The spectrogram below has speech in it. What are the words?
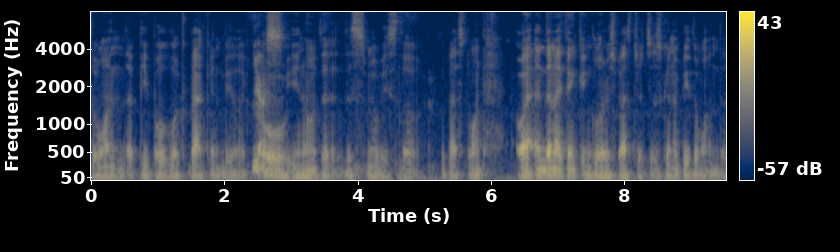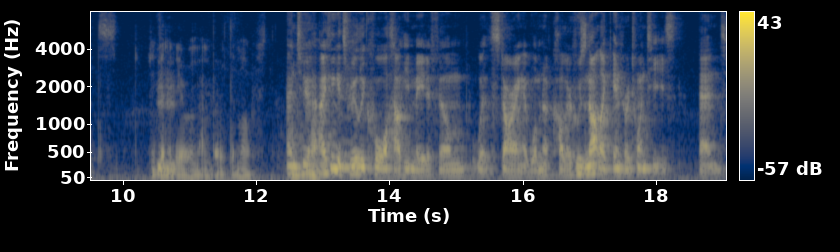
the one that people look back and be like, Yes. oh, you know, the this movie's the the best one. Well, And then I think Inglourious Basterds is gonna be the one that's gonna Mhm. be remembered the most. And to, Yeah. I think it's really cool how he made a film with starring a woman of color who's not like in her twenties, and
